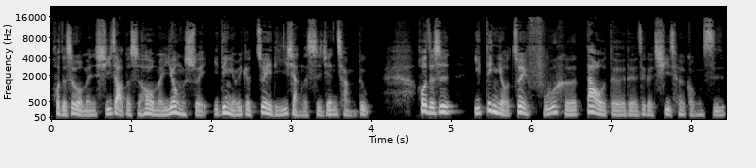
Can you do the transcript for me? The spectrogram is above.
或者是我们洗澡的时候，我们用水一定有一个最理想的时间长度。或者是一定有最符合道德的这个汽车公司，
